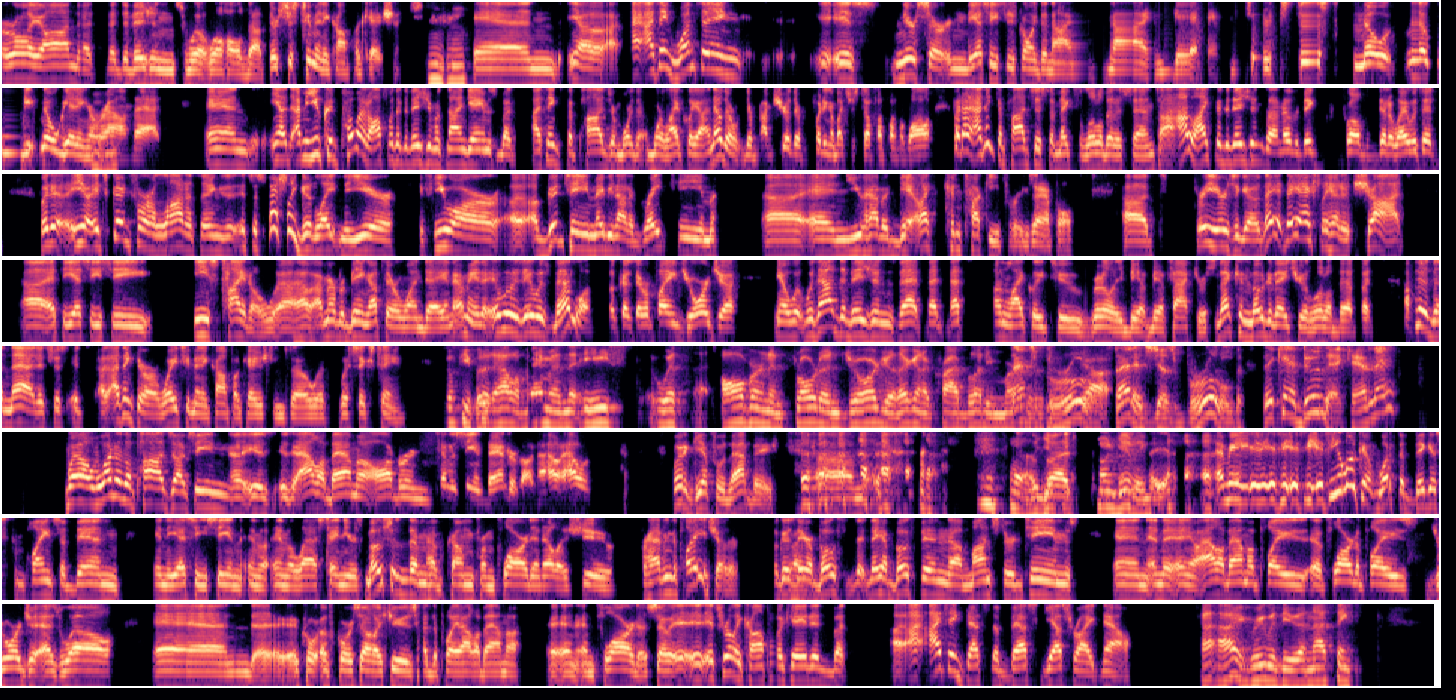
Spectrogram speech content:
early on that the divisions will, will hold up. There's just too many complications, mm-hmm. and you know I, I, think one thing is near certain: the SEC is going to nine nine games. There's just no no no getting mm-hmm. around that. And you know, I mean, you could pull it off with a division with nine games, but I think the pods are more more likely. I know they're, they're I'm sure they're putting a bunch of stuff up on the wall, but I, I think the pod system makes a little bit of sense. I, I, like the divisions. I know the Big 12 did away with it, but it, you know, it's good for a lot of things. It's especially good late in the year if you are a, a good team, maybe not a great team, uh, and you have a game like Kentucky, for example. Uh, three years ago, they they actually had a shot uh, at the SEC East title. Uh, I remember being up there one day, and I mean, it was it was bedlam because they were playing Georgia. You know, without divisions, that that that's unlikely to really be a, be a factor. So that can motivate you a little bit. But other than that, it's just it. I think there are way too many complications though with with 16. If you put Alabama in the East with Auburn and Florida and Georgia, they're going to cry bloody murder. That's brutal. Yeah. That is just brutal. They can't do that, can they? Well, one of the pods I've seen uh, is is Alabama, Auburn, Tennessee, and Vanderbilt. Now, how, how what a gift would that be? Um, but on giving. I mean, if, if if you look at what the biggest complaints have been in the SEC in, in, in the last ten years, most of them have come from Florida and LSU for having to play each other because right. they are both they have both been uh, monster teams, and and the, you know Alabama plays, uh, Florida plays Georgia as well and uh, of course LSU's had to play Alabama and, and Florida. So it, it's really complicated, but I, I, think that's the best guess right now. I, I, agree with you, and I think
